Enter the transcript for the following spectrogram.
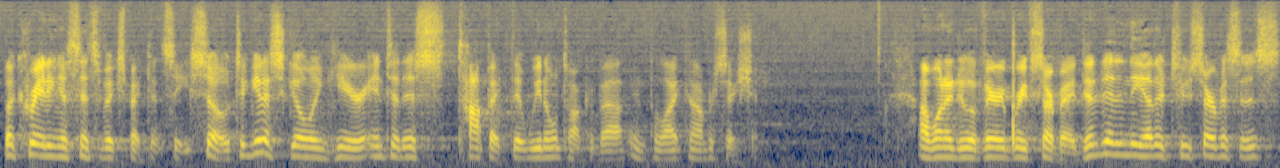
but creating a sense of expectancy. So, to get us going here into this topic that we don't talk about in polite conversation, I want to do a very brief survey. I did it in the other two services.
